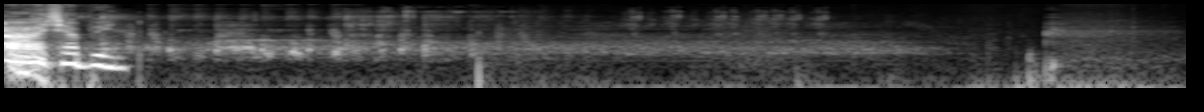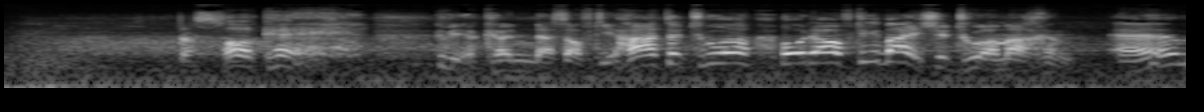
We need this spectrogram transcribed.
Ah, ich hab ihn. Das okay. Wir können das auf die harte Tour oder auf die weiche Tour machen. Ähm,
